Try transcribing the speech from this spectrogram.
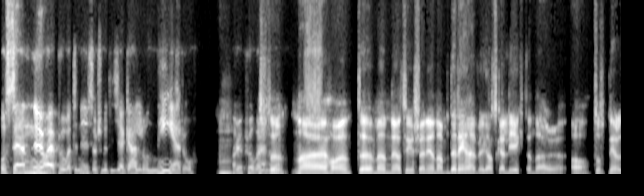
Och sen nu har jag provat en ny sort som heter Jagallo Nero. Mm. Har du provat den? Just. Nej, har jag inte, men jag tycker jag känner igen namnet. Den är väl ganska lik den där, ja, Toscana.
